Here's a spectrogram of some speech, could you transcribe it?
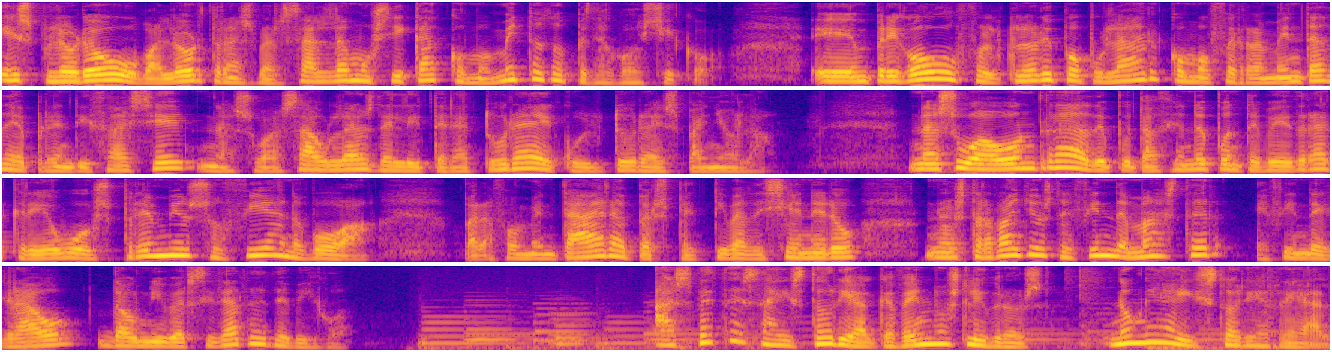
Explorou o valor transversal da música como método pedagóxico e empregou o folclore popular como ferramenta de aprendizaxe nas súas aulas de literatura e cultura española. Na súa honra, a Deputación de Pontevedra creou os Premios Sofía Novoa para fomentar a perspectiva de xénero nos traballos de fin de máster e fin de grao da Universidade de Vigo. Ás veces a historia que ven nos libros non é a historia real,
